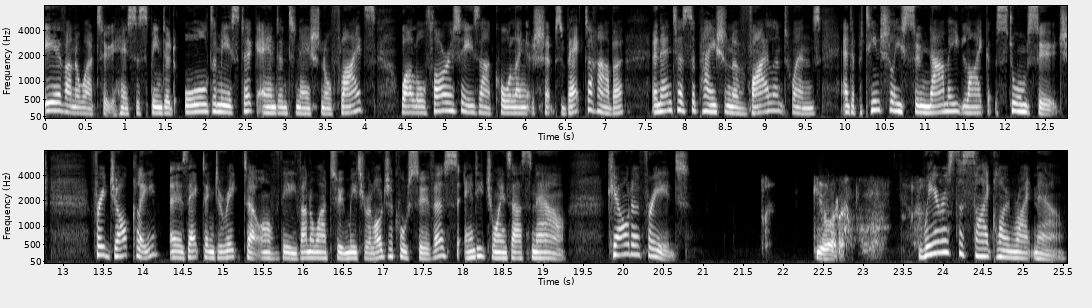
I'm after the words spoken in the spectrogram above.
Air Vanuatu has suspended all domestic and international flights, while authorities are calling ships back to harbour in anticipation of violent winds and a potentially tsunami like storm surge. Fred Jockley is acting director of the Vanuatu Meteorological Service and he joins us now. Kia ora, Fred. Kia ora. Where is the cyclone right now?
